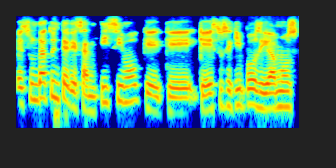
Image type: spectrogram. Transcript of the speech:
es un dato interesantísimo que, que, que estos equipos, digamos,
